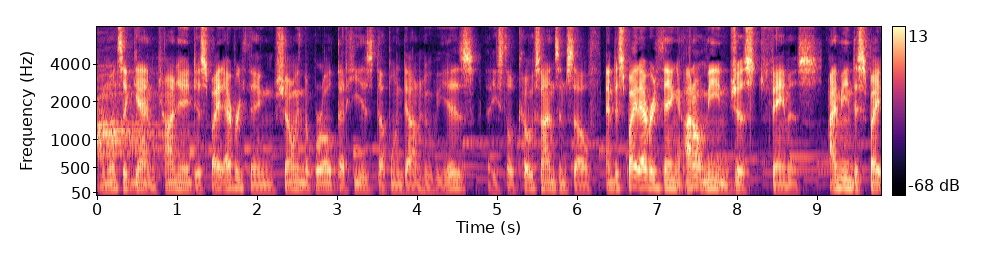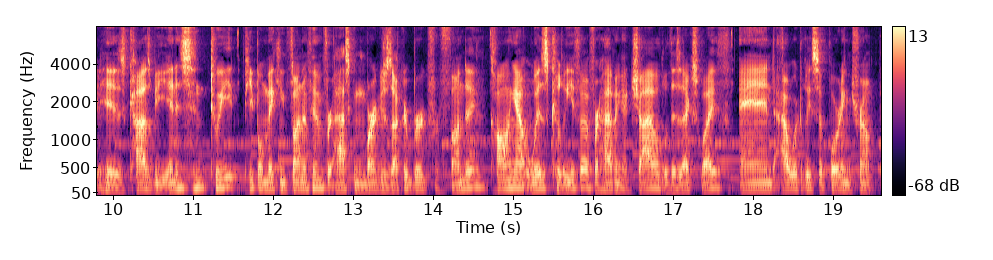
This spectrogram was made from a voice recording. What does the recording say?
And once again, Kanye, despite everything, showing the world that he is doubling down on who he is, that he still co-signs himself. And despite everything, I don't mean just famous. I mean despite his Cosby innocent tweet, people making fun of him for asking Mark Zuckerberg for funding, calling out Wiz Khalifa for having a child with his ex-wife, and outwardly supporting Trump.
